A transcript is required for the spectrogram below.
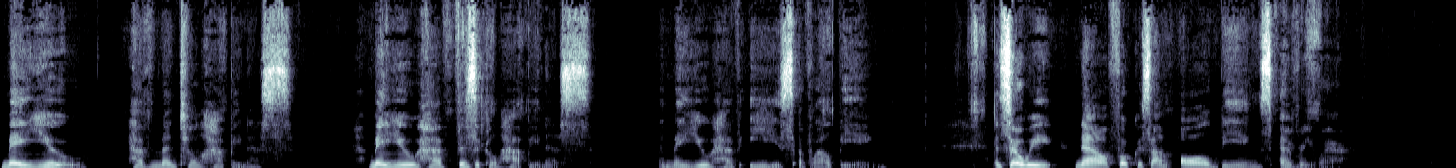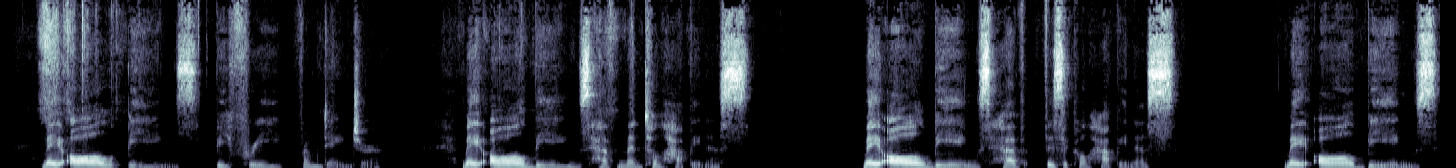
May you have mental happiness. May you have physical happiness. And may you have ease of well being. And so we now focus on all beings everywhere. May all beings be free from danger. May all beings have mental happiness. May all beings have physical happiness. May all beings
